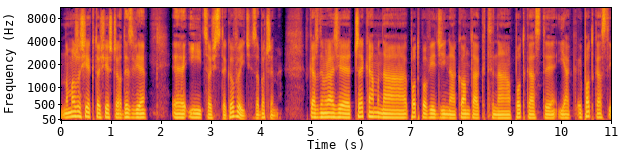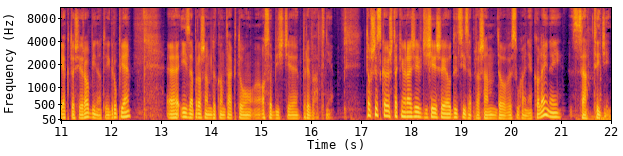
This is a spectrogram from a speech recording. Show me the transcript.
No może się ktoś jeszcze odezwie e, i coś z tego wyjdzie. Zobaczymy. W każdym razie czekam na podpowiedzi, na kontakt, na podcasty, jak, podcast, jak to się robi na tej grupie e, i zapraszam do kontaktu osobiście, prywatnie. To wszystko już w takim razie w dzisiejszej audycji. Zapraszam do wysłuchania kolejnej za tydzień.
